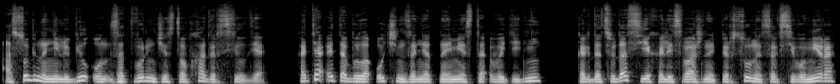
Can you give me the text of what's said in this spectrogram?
Особенно не любил он затворничество в Хаддерсфилде, хотя это было очень занятное место в эти дни, когда сюда съехались важные персоны со всего мира,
